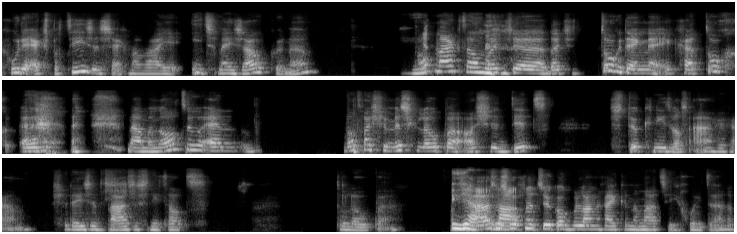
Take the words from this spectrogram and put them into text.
goede expertise, zeg maar, waar je iets mee zou kunnen. Wat maakt dan dat je, dat je toch denkt, nee, ik ga toch uh, naar mijn toe. En wat was je misgelopen als je dit stuk niet was aangegaan? Als je deze basis niet had doorlopen? Die ja, basis nou, wordt natuurlijk ook belangrijker naarmate je groeit. Hè? Dat,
